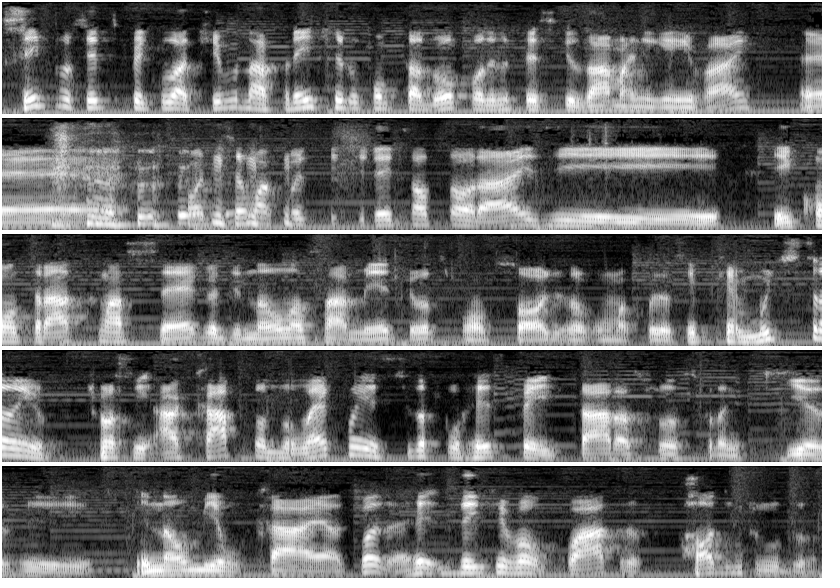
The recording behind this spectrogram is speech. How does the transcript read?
100% especulativo na frente do computador, podendo pesquisar, mas ninguém vai, é, pode ser uma coisa de direitos autorais e, e contrato com a SEGA de não lançamento de outros consoles, alguma coisa assim, porque é muito estranho. Tipo assim, a Capcom não é conhecida por respeitar as suas franquias e, e não milcar ela. Resident Evil 4 roda em tudo,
